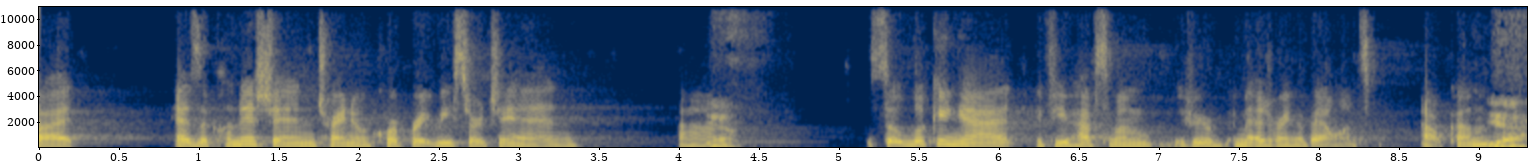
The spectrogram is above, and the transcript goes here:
but as a clinician trying to incorporate research in um, yeah. so looking at if you have someone if you're measuring a balance outcome yeah,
